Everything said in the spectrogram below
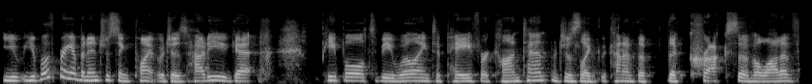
you you both bring up an interesting point which is how do you get people to be willing to pay for content which is like the kind of the the crux of a lot of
